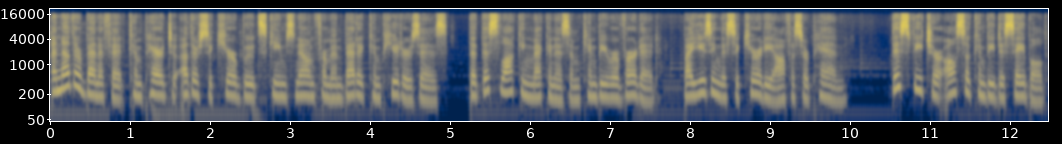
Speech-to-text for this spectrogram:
Another benefit compared to other secure boot schemes known from embedded computers is that this locking mechanism can be reverted by using the security officer PIN. This feature also can be disabled,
